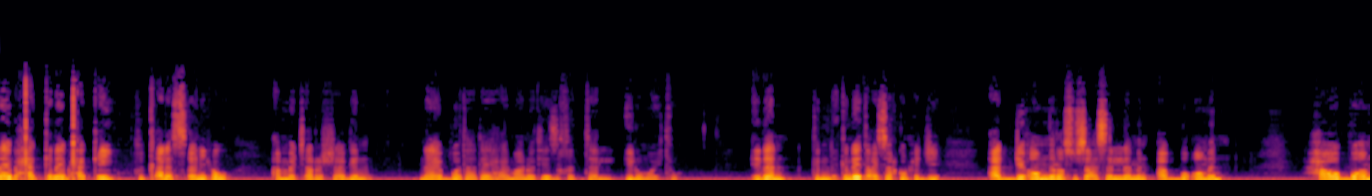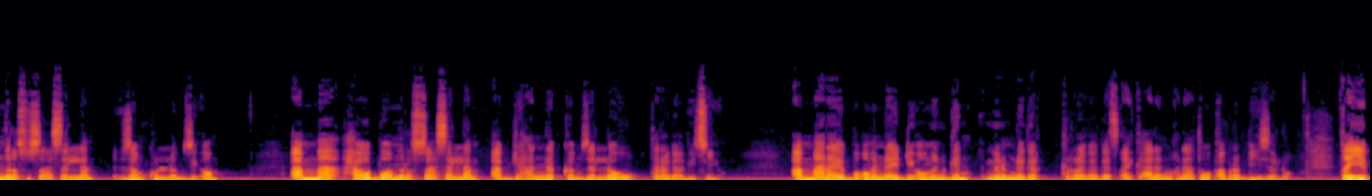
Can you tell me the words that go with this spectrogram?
ናይ ብሓቂ ናይ ብሓቂ ክቃለስ ጸኒሑ ኣብ መጨረሻ ግን ናይ ኣቦታተይ ሃይማኖት እየ ዝኽተል ኢሉ ሞይቱ እዘን ክንደይ ጠቂሰርኩም ሕጂ ኣዲኦም ንረሱል ስ ሰለምን ኣቦኦምን ሓወቦኦም ንረሱል ስ ሰለም እዞም ኩሎም እዚኦም ኣማ ሓወቦኦም ንረሱል ስ ሰለም ኣብ ጀሃነብ ከም ዘለዉ ተረጋጊጹ እዩ ኣማ ናይ ኣቦኦምን ናይ ኣዲኦምን ግን ምንም ነገር ክረጋገጽ ኣይከኣለን ምክንያቱ ኣብ ረቢ እዩ ዘሎ ጠይብ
